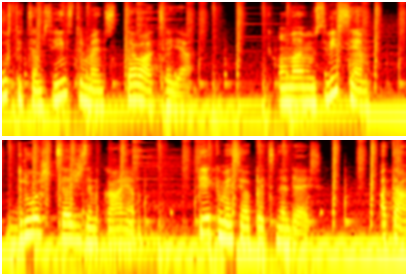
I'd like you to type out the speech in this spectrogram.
uzticams instruments tavā ceļā. Un lai mums visiem droši ceļš zem kājām. Tiekamies jau pēc nedēļas. Atā!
